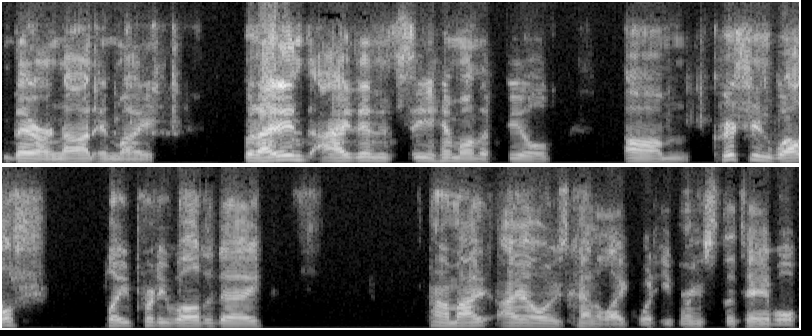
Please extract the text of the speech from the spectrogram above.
there or not in my but I didn't I didn't see him on the field. Um, Kristian Welch played pretty well today. Um, I I always kind of like what he brings to the table,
